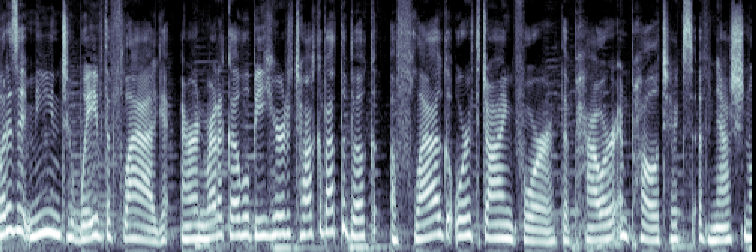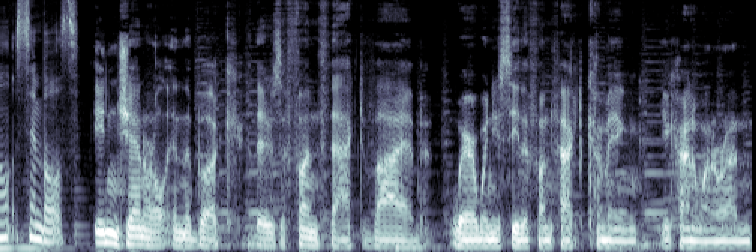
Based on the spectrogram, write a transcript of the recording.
what does it mean to wave the flag? Aaron Retica will be here to talk about the book, A Flag Worth Dying For The Power and Politics of National Symbols. In general, in the book, there's a fun fact vibe where when you see the fun fact coming, you kind of want to run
